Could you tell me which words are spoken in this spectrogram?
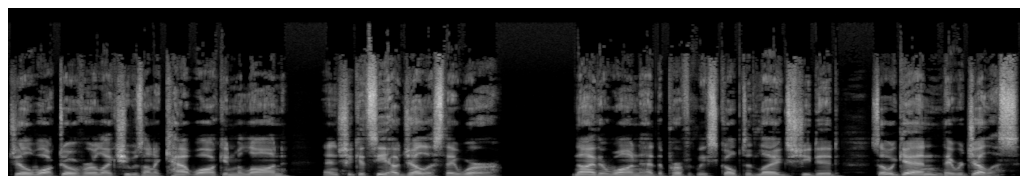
Jill walked over like she was on a catwalk in Milan, and she could see how jealous they were. Neither one had the perfectly sculpted legs she did, so again, they were jealous.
